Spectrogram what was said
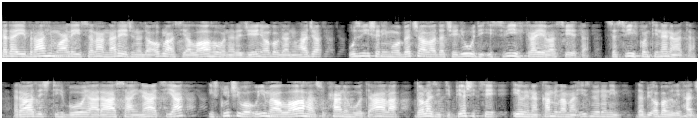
Kada je Ibrahimu a.s. naređeno da oglasi Allahovo naređenje o obavljanju hađa, uzvišeni mu obećava da će ljudi iz svih krajeva svijeta, sa svih kontinenata, različitih boja, rasa i nacija, isključivo u ime Allaha subhanahu wa ta'ala dolaziti pješice ili na kamilama iznurjenim da bi obavili hađ.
